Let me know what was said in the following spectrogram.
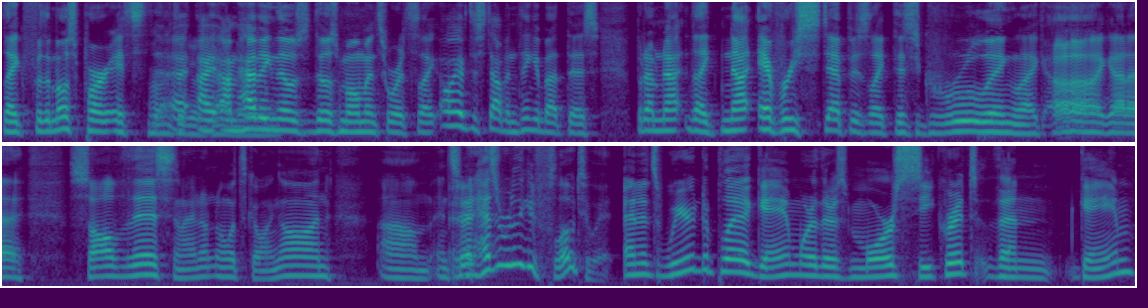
like for the most part it's don't think it was I, I'm having those those moments where it's like, oh I have to stop and think about this, but I'm not like not every step is like this grueling, like, oh I gotta solve this and I don't know what's going on. Um, and so it has a really good flow to it. and it's weird to play a game where there's more secret than game.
